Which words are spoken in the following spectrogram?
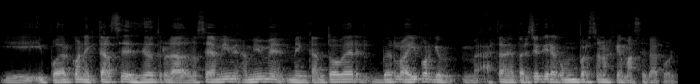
y, y poder conectarse desde otro lado. No sé, a mí, a mí me, me encantó ver, verlo ahí porque hasta me pareció que era como un personaje más el árbol.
